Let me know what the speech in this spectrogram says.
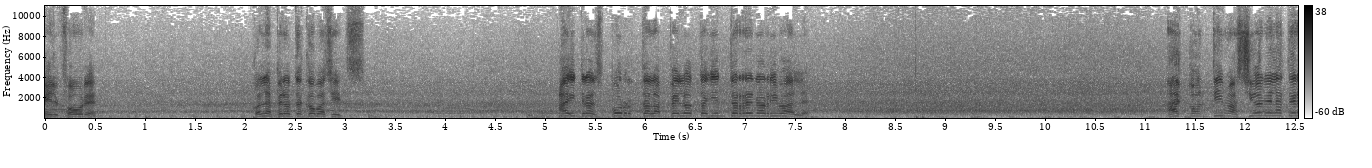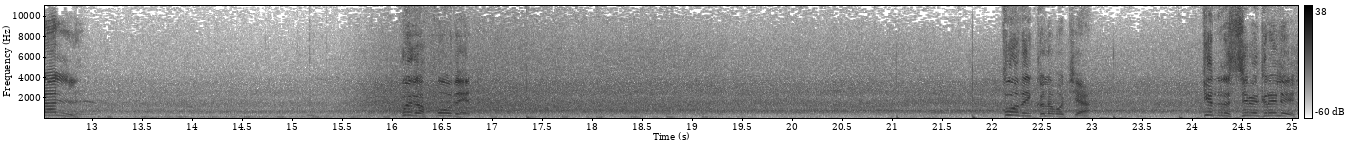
Phil Foden. Con la pelota Kovacic. Ahí transporta la pelota y en terreno rival. A continuación el lateral. Juega Foden. Foden con la bocha. ¿Quién recibe Greles?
